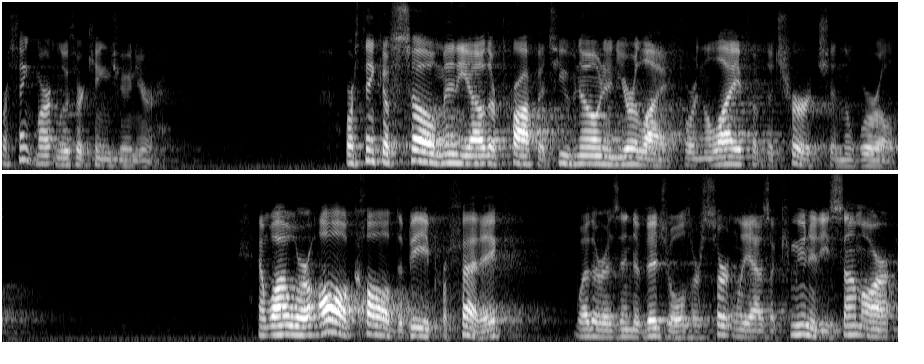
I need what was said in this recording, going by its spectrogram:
Or think Martin Luther King Jr. Or think of so many other prophets you've known in your life or in the life of the church and the world. And while we're all called to be prophetic, whether as individuals or certainly as a community, some are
